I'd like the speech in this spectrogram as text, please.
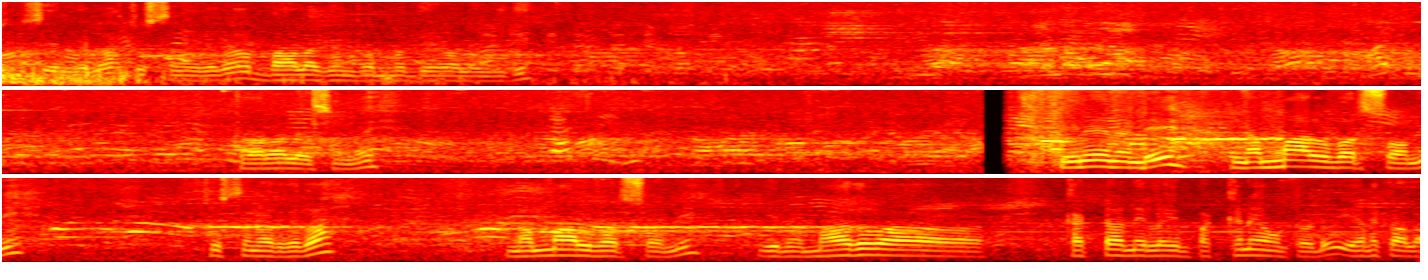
చూసారు కదా చూస్తున్నారు కదా బాలగంగమ్మ దేవాలయం ఇది. తాళాలు వేస్తున్నాయి ఈయనేనండి నమ్మాల్వార్ స్వామి. చూస్తున్నారు కదా నమ్మాల్వార్ స్వామి. ఈయన మాధవ కట్ట నిలయం పక్కనే ఉంటాడు వెనకాల.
